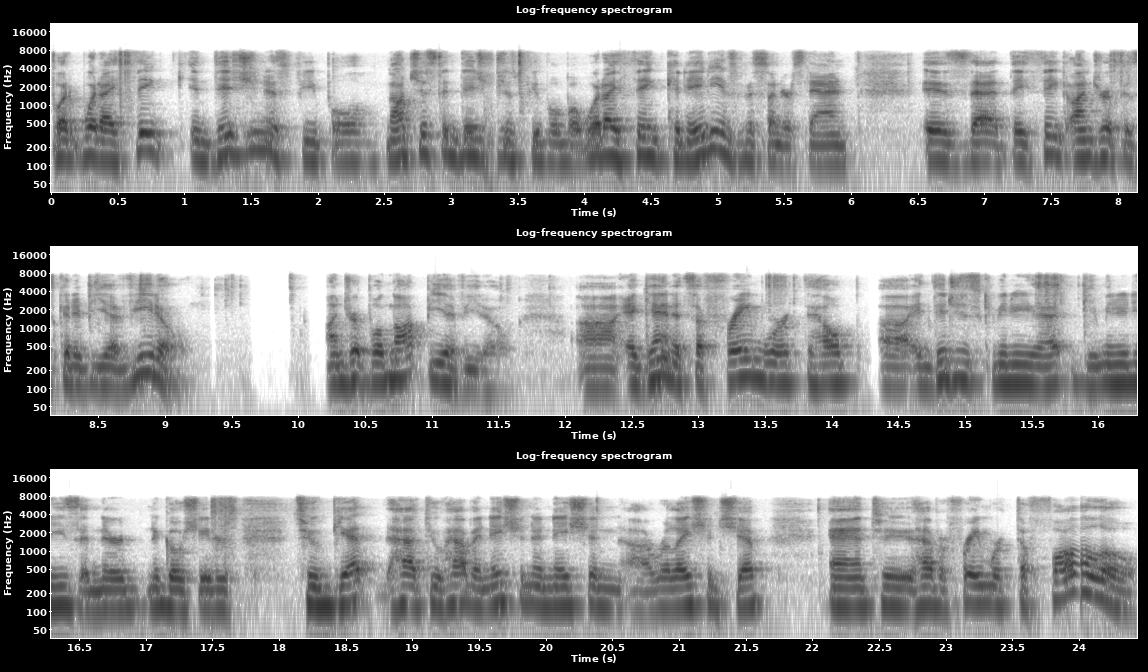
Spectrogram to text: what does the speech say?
But what I think Indigenous people, not just Indigenous people, but what I think Canadians misunderstand, is that they think UNDRIP is going to be a veto. UNDRIP will not be a veto. Uh, again, it's a framework to help uh, indigenous community communities and their negotiators to get have to have a nation-to-nation uh, relationship, and to have a framework to follow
